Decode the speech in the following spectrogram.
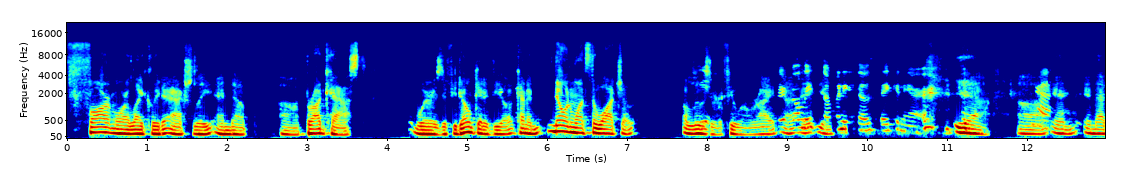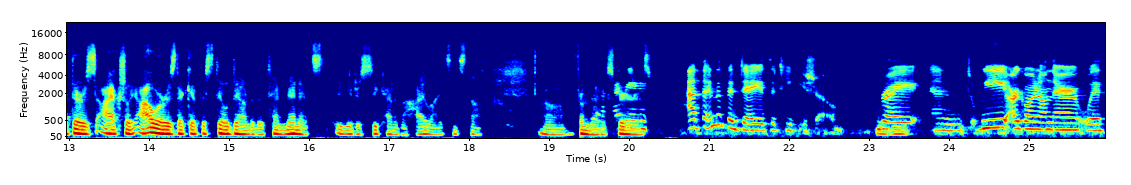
far more likely to actually end up uh, broadcast. Whereas if you don't get a deal, kind of no one wants to watch a, a loser, yeah. if you will, right? There's uh, only so know. many of those they can air. yeah. Uh, yeah. and and that there's actually hours that get distilled down to the 10 minutes. You just see kind of the highlights and stuff uh, from that yeah, experience. I mean, at the end of the day it's a tv show mm-hmm. right? And we are going on there with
